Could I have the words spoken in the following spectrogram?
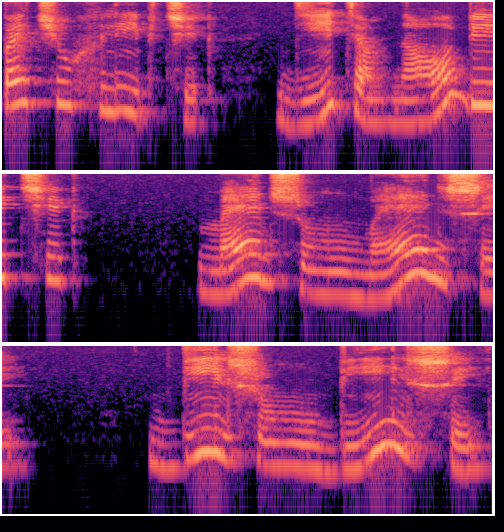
печу хлібчик, дітям на обідчик. Меншому менший, більшому більший.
